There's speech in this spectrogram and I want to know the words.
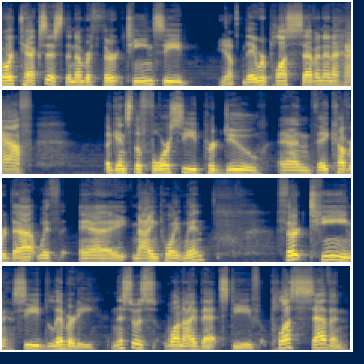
North Texas, the number 13 seed, Yep. they were plus seven and a half against the four seed Purdue, and they covered that with a nine point win. 13 seed Liberty, and this was one I bet, Steve, plus seven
